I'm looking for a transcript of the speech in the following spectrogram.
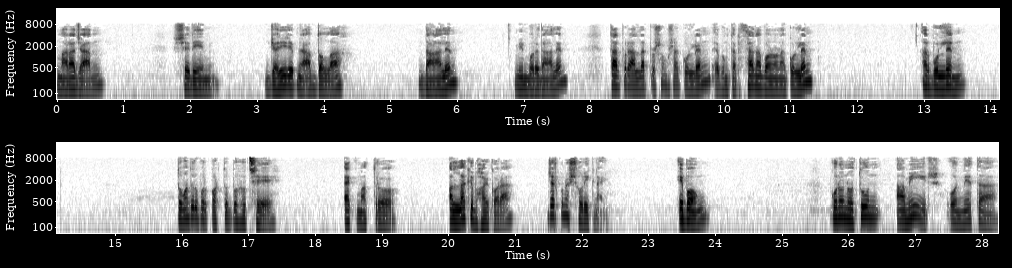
মারা যান, সেদিন জারির ইবনে আবদুল্লাহ দাঁড়ালেন, মিম্বরে দাঁড়ালেন, তারপরে আল্লাহর প্রশংসা করলেন এবং তার থানা বর্ণনা করলেন আর বললেন, তোমাদের উপর কর্তব্য হচ্ছে একমাত্র আল্লাহকে ভয় করা, যার কোনো শরিক নাই। এবং কোন নতুন আমির ও নেতা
